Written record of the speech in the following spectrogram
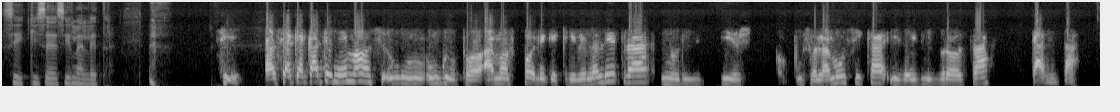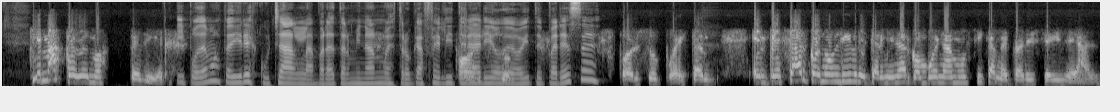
Sí, quise decir la letra. Sí, o sea que acá tenemos un, grupo, Amos Pole que escribe la letra, Nuri Dirsch puso la música y David Brosa canta. ¿Qué más podemos pedir? Y podemos pedir escucharla para terminar nuestro café literario de hoy, ¿te parece? Por supuesto. Empezar con un libro y terminar con buena música me parece ideal.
